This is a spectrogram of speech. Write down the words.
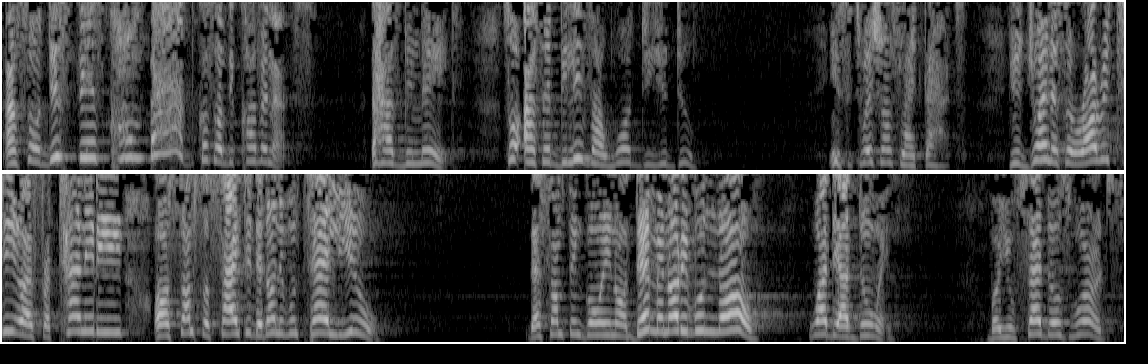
And so these things come back because of the covenants that has been made. So as a believer, what do you do? In situations like that. You join a sorority or a fraternity or some society, they don't even tell you there's something going on. They may not even know what they are doing. But you've said those words.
